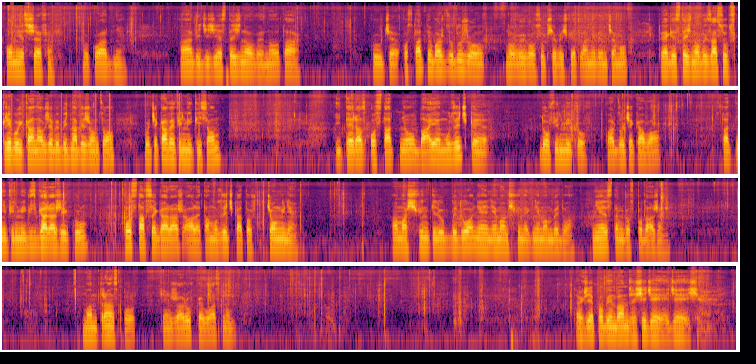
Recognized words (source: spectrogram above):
On jest szefem. Dokładnie. A widzisz, jesteś nowy. No tak. Kurczę, ostatnio bardzo dużo nowych osób się wyświetla, nie wiem czemu. To jak jesteś nowy, zasubskrybuj kanał, żeby być na bieżąco, bo ciekawe filmiki są. I teraz ostatnio daję muzyczkę do filmików. Bardzo ciekawa. Ostatni filmik z garażyku. Postaw se garaż, ale ta muzyczka to wciągnie. A masz świnki lub bydło? Nie, nie mam świnek, nie mam bydła. Nie jestem gospodarzem. Mam transport, ciężarówkę własną. Także powiem wam, że się dzieje, dzieje się.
